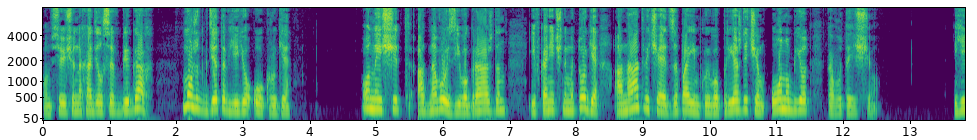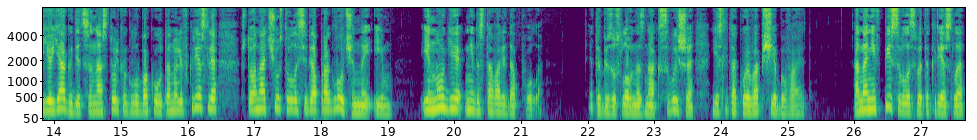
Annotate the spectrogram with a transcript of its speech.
Он все еще находился в бегах, может, где-то в ее округе. Он ищет одного из его граждан, и в конечном итоге она отвечает за поимку его прежде, чем он убьет кого-то еще. Ее ягодицы настолько глубоко утонули в кресле, что она чувствовала себя проглоченной им, и ноги не доставали до пола. Это, безусловно, знак свыше, если такое вообще бывает. Она не вписывалась в это кресло,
